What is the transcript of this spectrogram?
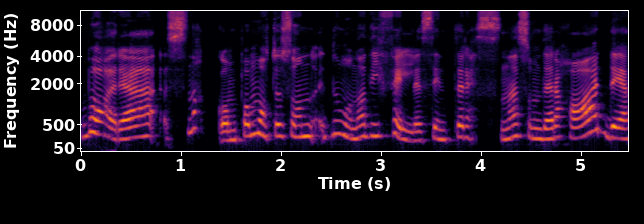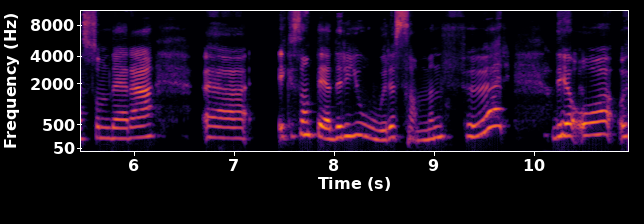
bare snakke om på en måte sånn noen av de felles interessene som dere har, det som dere eh, ikke sant, det dere gjorde sammen før. Det å, å,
